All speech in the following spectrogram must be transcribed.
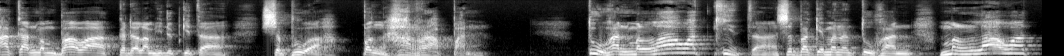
akan membawa ke dalam hidup kita sebuah pengharapan. Tuhan melawat kita sebagaimana Tuhan melawat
